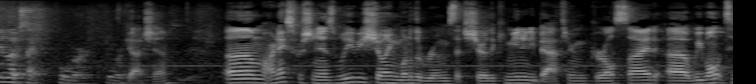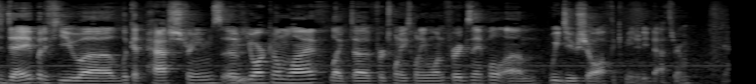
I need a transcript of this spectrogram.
It looks like four. four Gotcha. Um, our next question is: Will you be showing one of the rooms that share the community bathroom, girls' side? Uh, we won't today, but if you uh, look at past streams of Mhm. UARCOM Live, like uh, for 2021, for example, um, we do show off the community bathroom. Yeah.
